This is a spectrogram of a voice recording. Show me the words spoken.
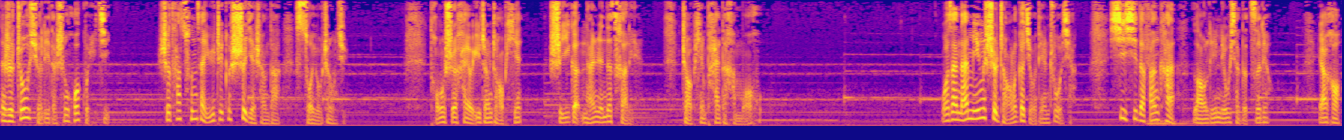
那是周雪丽的生活轨迹，是他存在于这个世界上的所有证据。同时还有一张照片，是一个男人的侧脸，照片拍得很模糊。我在南明市找了个酒店住下，细细的翻看老林留下的资料，然后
